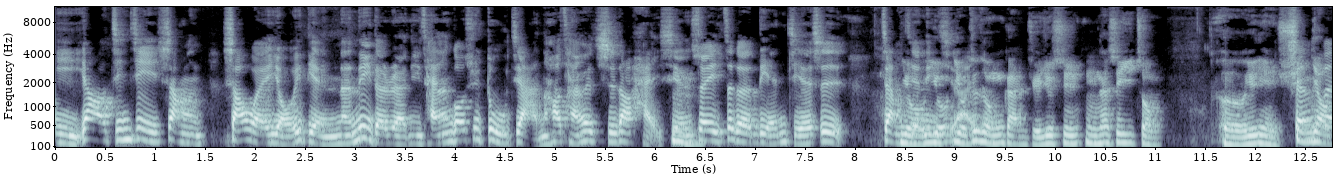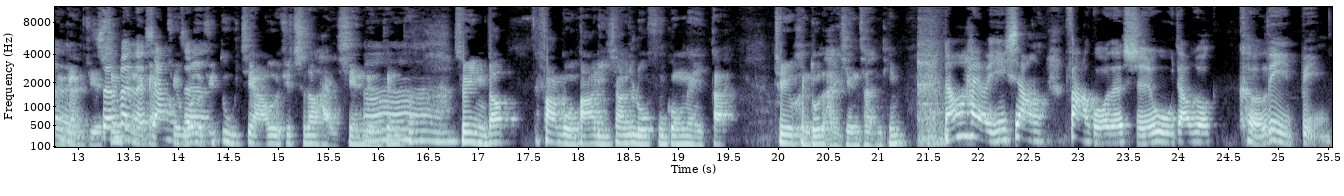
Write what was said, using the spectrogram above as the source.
你要经济上稍微有一点能力的人，你才能够去度假，然后才会吃到海鲜，嗯、所以这个连接是这样建立起来的。有有有这种感觉，就是嗯，那是一种。呃，有点炫耀的感觉，身份的象征。我有去度假，我有去吃到海鲜的，等等。啊、所以你到法国巴黎，像是罗浮宫那一带，就有很多的海鲜餐厅。然后还有一项法国的食物叫做可丽饼，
